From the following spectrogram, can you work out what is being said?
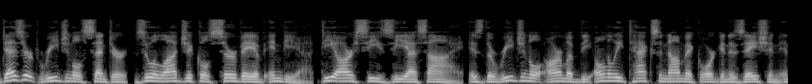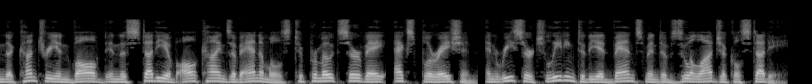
Desert Regional Centre, Zoological Survey of India is the regional arm of the only taxonomic organisation in the country involved in the study of all kinds of animals to promote survey, exploration, and research leading to the advancement of zoological study.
